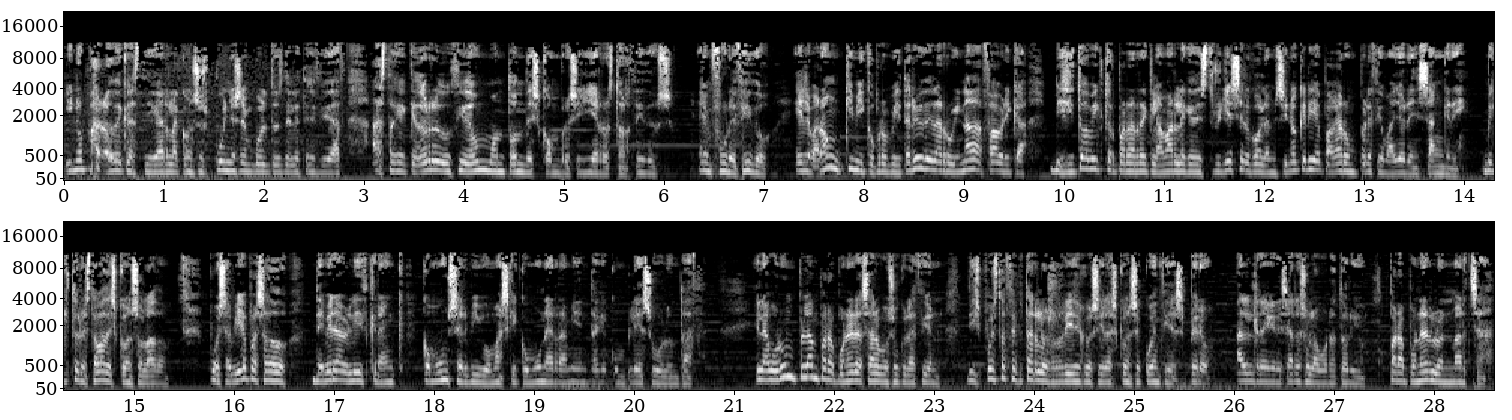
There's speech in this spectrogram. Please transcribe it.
y no paró de castigarla con sus puños envueltos de electricidad hasta que quedó reducida a un montón de escombros y hierros torcidos. Enfurecido, el varón químico propietario de la arruinada fábrica visitó a Víctor para reclamarle que destruyese el golem si no quería pagar un precio mayor en sangre. Víctor estaba desconsolado, pues había pasado de ver a Blitzcrank como un ser vivo más que como una herramienta que cumplía su voluntad elaboró un plan para poner a salvo su creación, dispuesto a aceptar los riesgos y las consecuencias, pero, al regresar a su laboratorio, para ponerlo en marcha,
